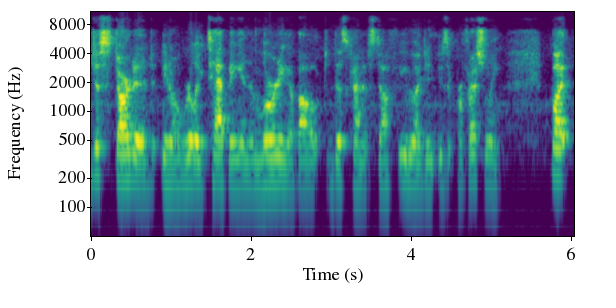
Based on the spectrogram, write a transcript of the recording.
just started, you know, really tapping in and learning about this kind of stuff, even though I didn't use it professionally. But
